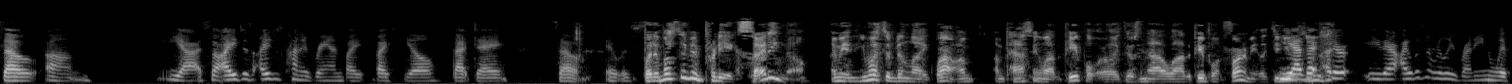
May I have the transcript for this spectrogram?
So um yeah, so I just I just kind of ran by by feel that day. So it was But it must have been pretty exciting, though. I mean, you must have been like, wow, I'm I'm passing a lot of people, or like there's not a lot of people in front of me. Like, did you? yeah, you that, ha- there, either I wasn't really running with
